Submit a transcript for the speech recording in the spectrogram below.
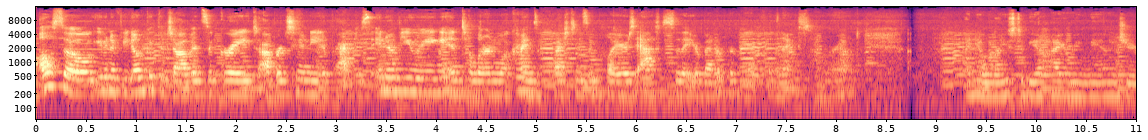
Also, even if you don't get the job, it's a great opportunity to practice interviewing and to learn what kinds of questions employers ask so that you're better prepared for the next time around. I know when I used to be a hiring manager,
